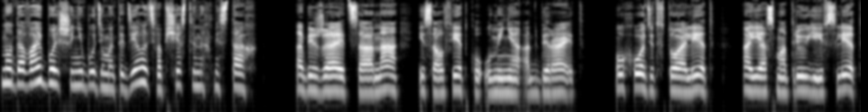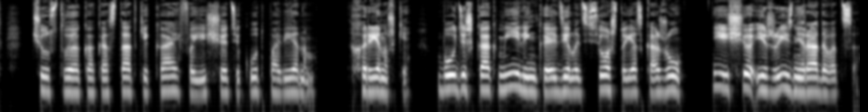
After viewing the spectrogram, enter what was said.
но давай больше не будем это делать в общественных местах». Обижается она и салфетку у меня отбирает. Уходит в туалет, а я смотрю ей вслед, чувствуя, как остатки кайфа еще текут по венам. Хренушки, Будешь как миленькая делать все, что я скажу, еще и жизни радоваться.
